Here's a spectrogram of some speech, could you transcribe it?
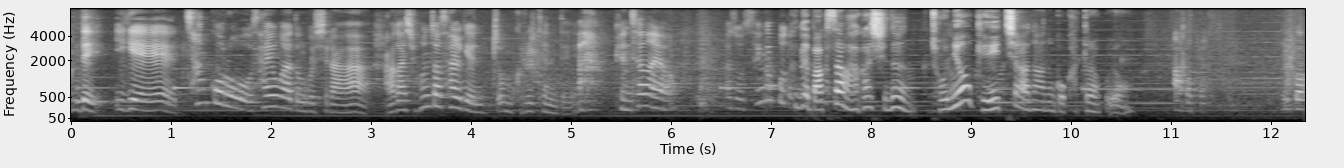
근데 이게 창고로 사용하던 곳이라 아가씨 혼자 살기엔 좀 그럴 텐데. 괜찮아요. 아, 저 생각보다. 근데 막상 아가씨는 전혀 개의치 않아 하는 것 같더라고요. 아, 맞다. 이거.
